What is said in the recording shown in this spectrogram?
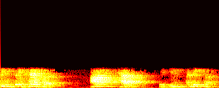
tense. the example, I have a letter.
